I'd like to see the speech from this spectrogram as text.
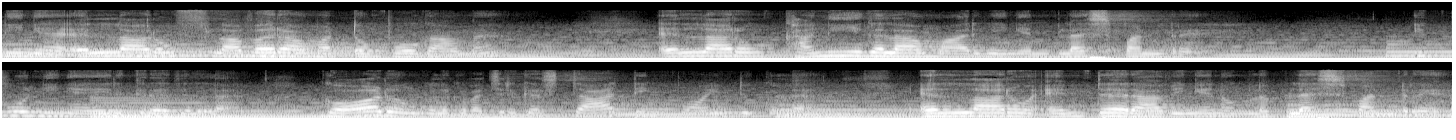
நீங்கள் எல்லாரும் ஃப்ளவராக மட்டும் போகாமல் எல்லாரும் கனிகளாக மாறுவீங்கன்னு பிளஸ் பண்ணுறேன் இப்போ நீங்கள் இருக்கிறதில்ல. காட் உங்களுக்கு வச்சிருக்க ஸ்டார்டிங் பாயிண்ட்டுக்குள்ளே எல்லாரும் என்டர் ஆவீங்கன்னு உங்களை பிளஸ் பண்ணுறேன்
